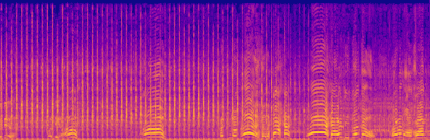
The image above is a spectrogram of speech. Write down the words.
ซื้อเด้อคนเดียวเอ้าเอ้าขันกิโลเอ้ยเอ้ยเอาดิบแล้วเจ้าเอามันออกคลองไ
